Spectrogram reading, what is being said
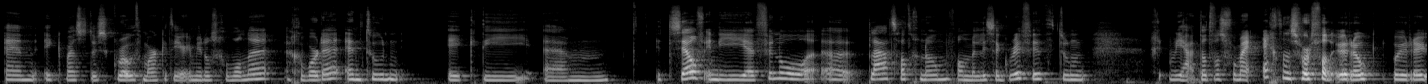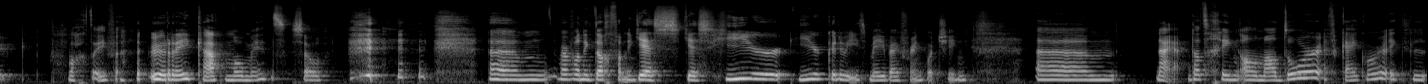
En ik was dus growth marketeer inmiddels gewonnen, geworden. En toen ik die um, het zelf in die eh, funnel uh, plaats had genomen van Melissa Griffith, toen, ja, dat was voor mij echt een soort van euro, euro wacht even, Eureka-moment. Zo. um, waarvan ik dacht van, yes, yes, hier, hier kunnen we iets mee bij Frank Watching. Um, nou ja, dat ging allemaal door. Even kijken hoor. Ik,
